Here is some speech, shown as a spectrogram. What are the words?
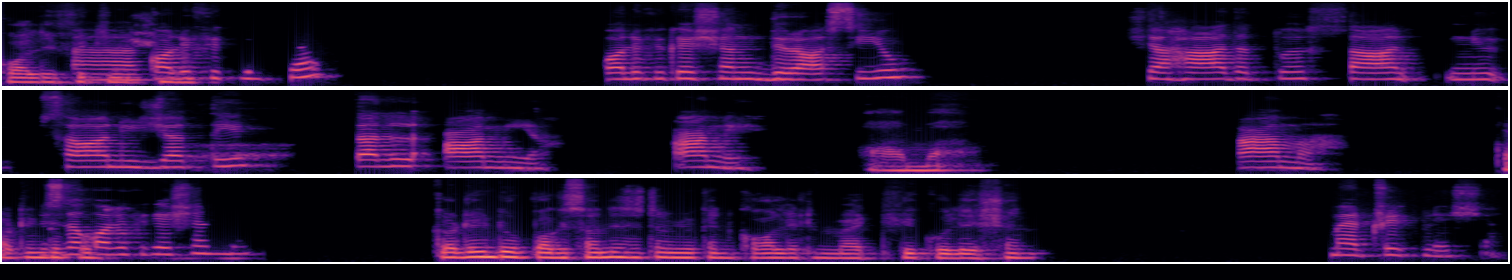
Qualification. qualification qualification دراسي شهادة ثاني- ثانوية العامية عامي Ama. عامة According This is to, the Pa- qualification according to Pakistani system, you can call it matriculation. matriculation.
